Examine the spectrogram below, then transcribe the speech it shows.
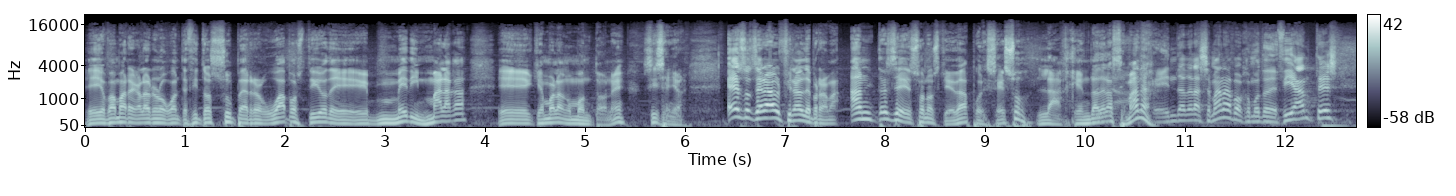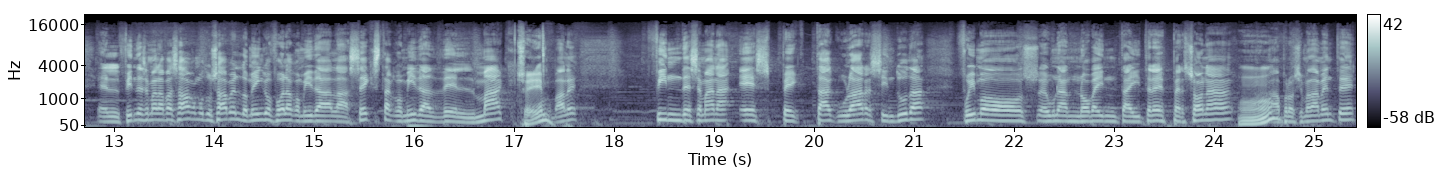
eh, os vamos a regalar unos guantecitos súper guapos, tío, de Made in Málaga, eh, que molan un montón, ¿eh? Sí, señor. Eso será al final del programa. Antes de eso nos queda, pues eso, la agenda de la semana. Agenda de la semana, pues como te decía antes, el fin de semana pasado, como tú sabes, el domingo fue la comida, la sexta comida del MAC. Sí. ¿Vale? Fin de semana espectacular, sin duda. Fuimos eh, unas 93 personas Mm. aproximadamente.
